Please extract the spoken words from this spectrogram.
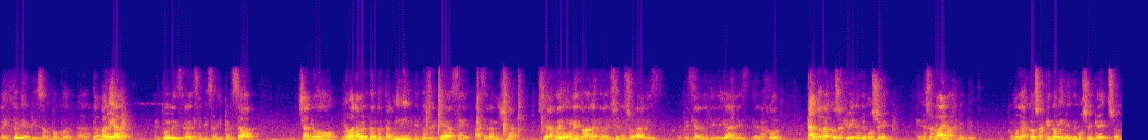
la historia empieza un poco a tambalear, el pueblo de Israel se empieza a dispersar, ya no, no van a ver tantos Talmidim, entonces ¿qué hace? Hace la Mishnah. O sea, reúne todas las tradiciones orales, especialmente legales, de Alajot, tanto las cosas que vienen de Moshe, que en eso no hay Mahloket, como las cosas que no vienen de Moshe, que son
